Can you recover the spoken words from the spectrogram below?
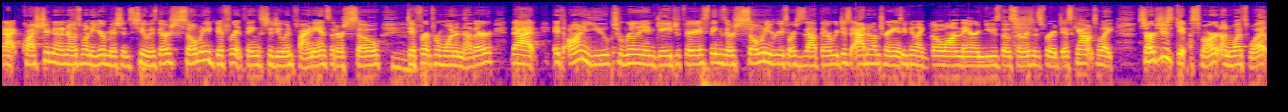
that question. And I know it's one of your missions too, is there's so many different things to do in finance that are so mm-hmm. different from one another that it's on you to really engage with various things. There's so many resources out there. We just added on training so you can like go on there and use those services for a discount to like start to just get smart on what's what.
